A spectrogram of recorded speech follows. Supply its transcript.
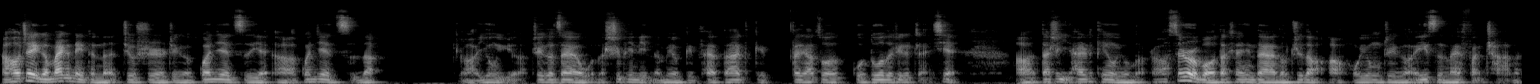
然后这个 Magnet 呢，就是这个关键词也啊关键词的。啊，用语了，这个在我的视频里呢没有给大大家给大家做过多的这个展现啊，但是也还是挺有用的。然后 Cerebral，大相信大家都知道啊，我用这个 ASIN 来反查的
